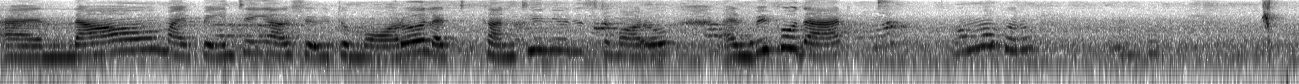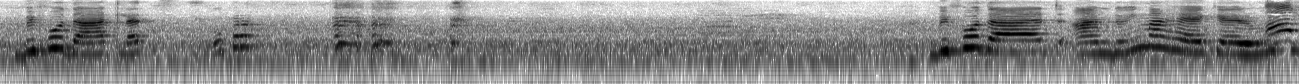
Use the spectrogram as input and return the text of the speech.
and now my painting I'll show you tomorrow. Let's continue this tomorrow. And before that, Mama karo. before that let's ऊपर आ. Before that, I'm doing my hair care routine.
